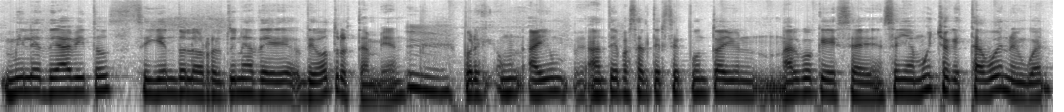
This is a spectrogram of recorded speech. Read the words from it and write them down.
miles de hábitos, siguiendo las rutinas de, otros también. Mm. Porque hay un, antes de pasar al tercer punto, hay un, algo que se enseña mucho que está bueno igual,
